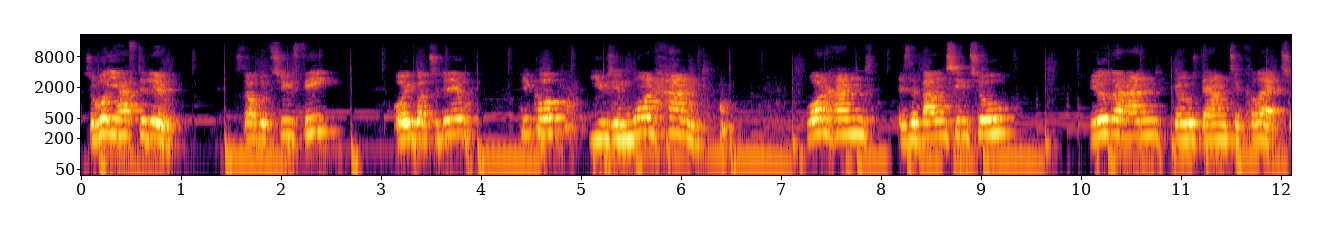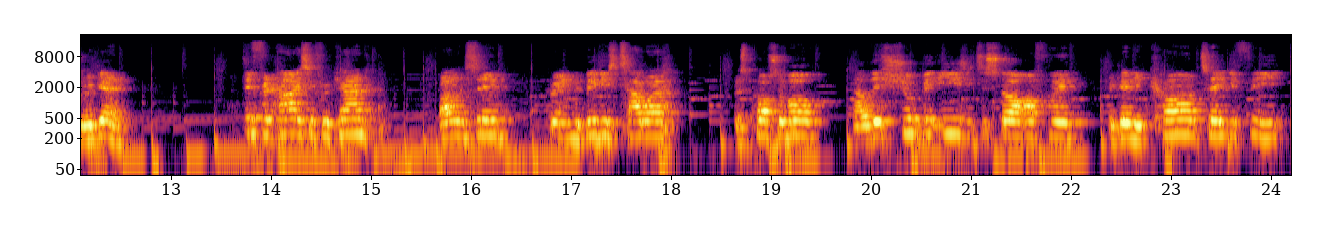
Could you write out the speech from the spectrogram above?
so what you have to do, start with two feet. All you've got to do, pick up using one hand. One hand is the balancing tool, the other hand goes down to collect. So again, different heights if we can, balancing, creating the biggest tower as possible. Now this should be easy to start off with. Again, you can't take your feet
